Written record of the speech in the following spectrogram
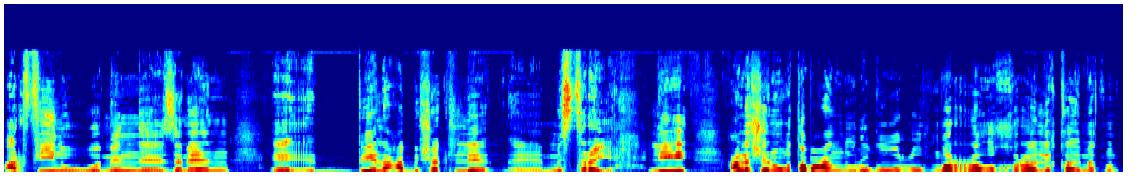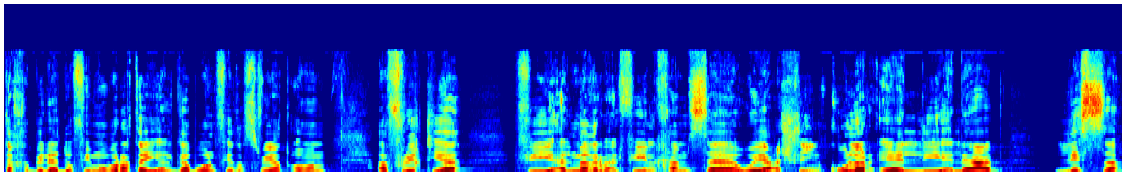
عارفينه من زمان بيلعب بشكل مستريح. ليه؟ علشان هو طبعا رجوعه مرة أخرى لقائمة منتخب بلاده في مباراتي الجابون في تصفيات أمم أفريقيا في المغرب 2025 كولر قال للاعب لسه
